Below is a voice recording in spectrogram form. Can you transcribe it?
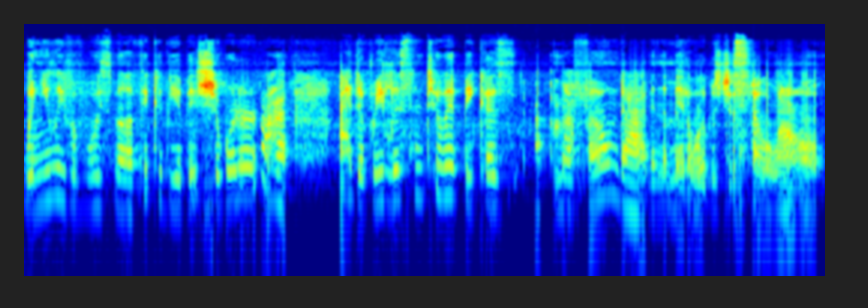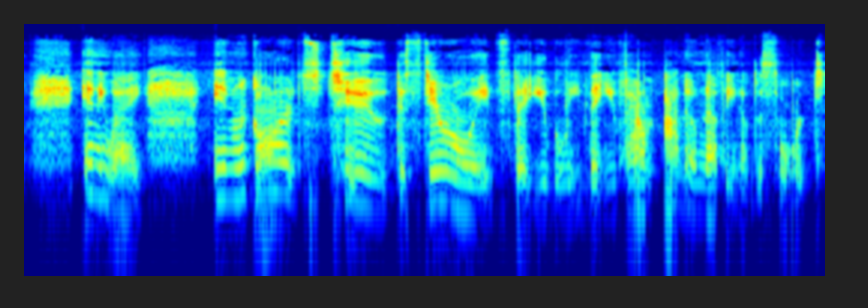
when you leave a voicemail, if it could be a bit shorter, I, I had to re-listen to it because my phone died in the middle. It was just so long. Anyway, in regards to the steroids that you believe that you found, I know nothing of the sort.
